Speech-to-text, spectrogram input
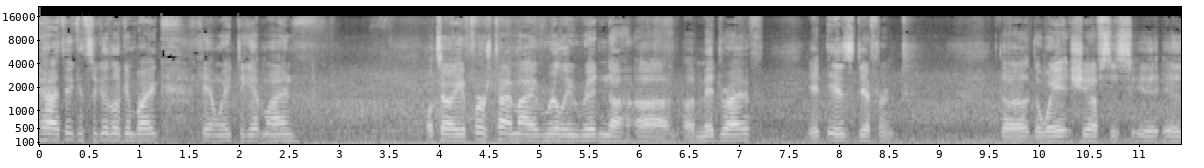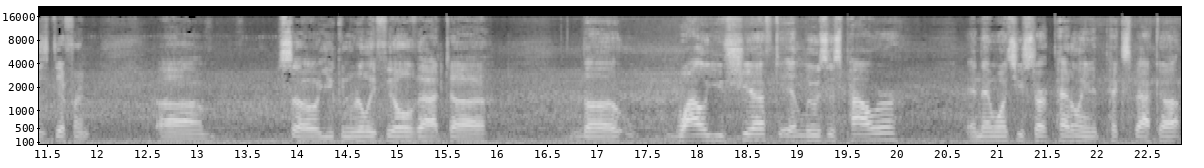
yeah, I think it's a good looking bike. Can't wait to get mine. I'll tell you, first time I've really ridden a, a, a mid-drive, it is different. The the way it shifts is is different. Um, so you can really feel that uh, the while you shift it loses power and then once you start pedaling it picks back up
